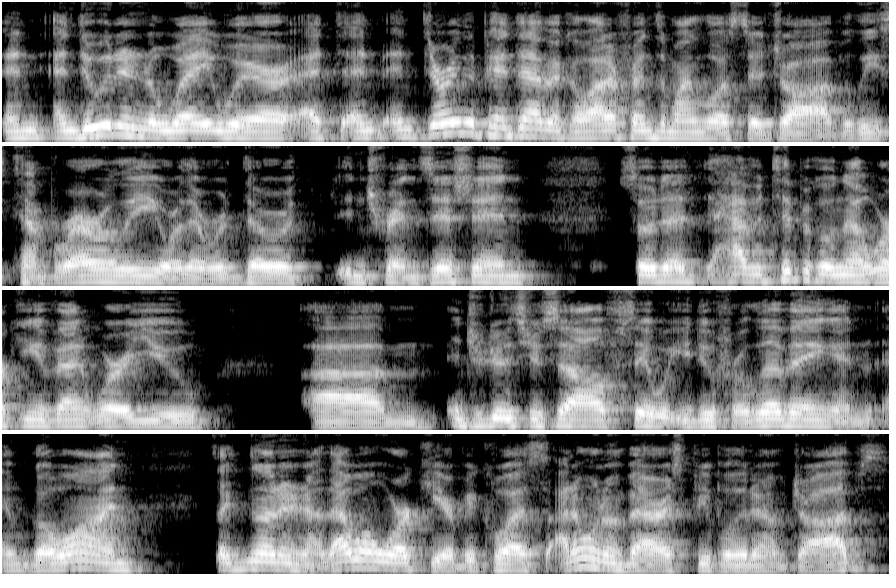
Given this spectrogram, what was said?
and and do it in a way where at and, and during the pandemic, a lot of friends of mine lost their job, at least temporarily, or they were they were in transition. So to have a typical networking event where you um, introduce yourself, say what you do for a living, and and go on, it's like no, no, no, that won't work here because I don't want to embarrass people that don't have jobs.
